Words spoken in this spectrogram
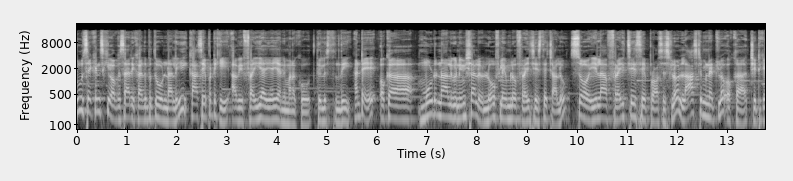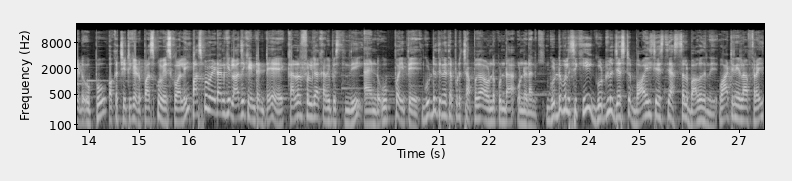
టూ సెకండ్స్కి ఒకసారి కదుపుతూ ఉండాలి. కాసేపటికి అవి ఫ్రై అయ్యాయి అని మనకు తెలుస్తుంది. అంటే ఒక మూడు నాలుగు నిమిషాలు లో ఫ్లేమ్లో ఫ్రై చేస్తే చాలు. సో ఇలా ఫ్రై చేసే ప్రాసెస్లో లాస్ట్ మినిట్లో ఒక చిటికెడు ఉప్పు ఒక చిటికెడు పసుపు వేసుకోవాలి. పసుపు వేయడానికి లాజిక్ ఏంటంటే కలర్ఫుల్గా కనిపిస్తుంది అండ్ ఉప్పు అయితే గుడ్డు తినేటప్పుడు చప్పగా ఉండకుండా ఉండడానికి. గుడ్డు పులిసికి గుడ్లు జస్ట్ బాయిల్ చేస్తే అస్సలు బాగోదండి. వాటిని ఇలా ఫ్రై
